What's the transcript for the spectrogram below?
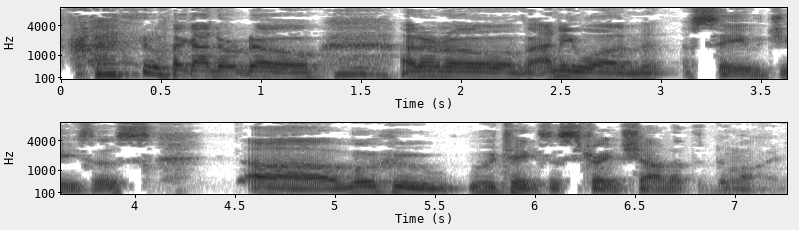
right? like I don't know, I don't know of anyone save Jesus uh, who who takes a straight shot at the divine,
